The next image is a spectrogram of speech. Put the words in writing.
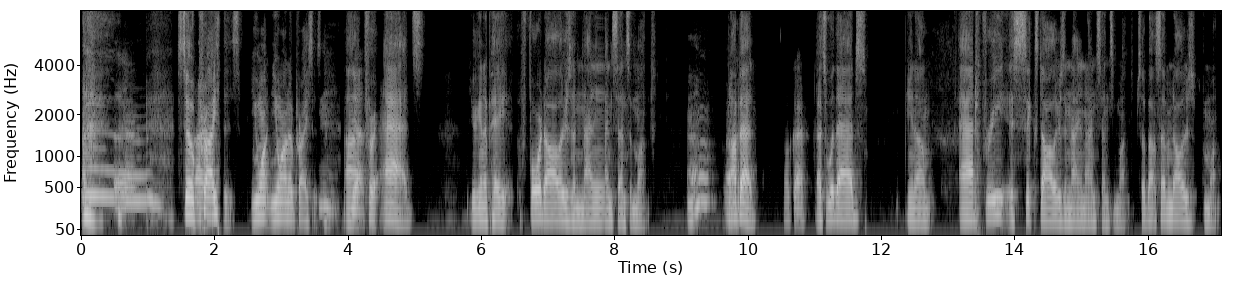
So right. prices. You want you want to know prices. Mm. Uh, Yes. For ads, you're gonna pay four dollars and ninety nine cents a month. Oh, Not bad. okay. That's with ads. You know, ad free is six dollars and ninety nine cents a month. So about seven dollars a month.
